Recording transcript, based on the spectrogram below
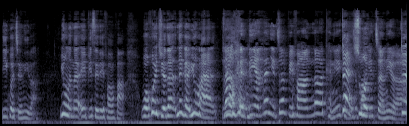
衣柜整理了，用了那 A B C D 方法，我会觉得那个用来那肯定，那你这比方那肯定对是我你整理了。对，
